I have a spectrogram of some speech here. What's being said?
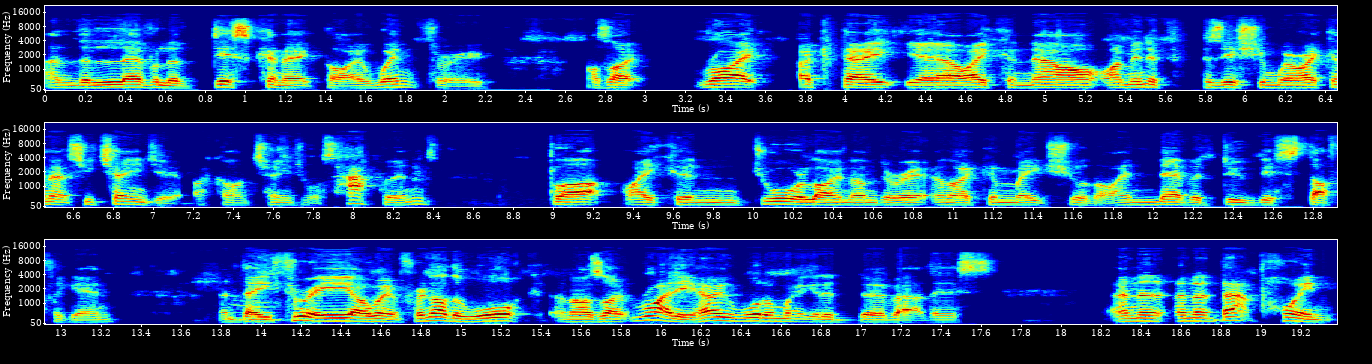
and the level of disconnect that I went through? I was like, right, okay, yeah, I can now, I'm in a position where I can actually change it. I can't change what's happened, but I can draw a line under it and I can make sure that I never do this stuff again. And day three, I went for another walk and I was like, righty ho, what am I going to do about this? And, uh, and at that point,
